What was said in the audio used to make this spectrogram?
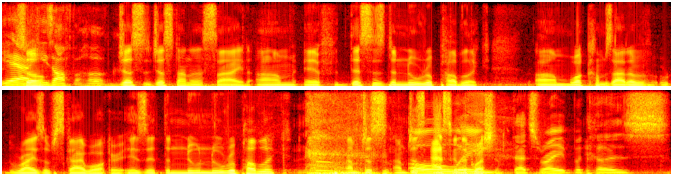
yeah So- he's off the hook. Just just on an aside, um, if this is the New Republic, um, what comes out of Rise of Skywalker? Is it the new New Republic? I'm just I'm just oh, asking wait, the question. That's right, because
